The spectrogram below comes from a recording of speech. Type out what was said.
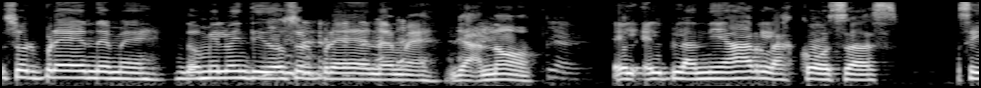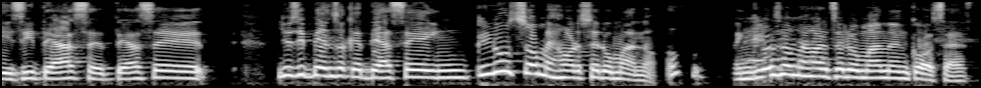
Sorpréndeme. 2022, sorpréndeme. Ya, no. El, el planear las cosas. Sí, sí te hace, te hace. Yo sí pienso que te hace incluso mejor ser humano. Uh, incluso mejor ser humano en cosas.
